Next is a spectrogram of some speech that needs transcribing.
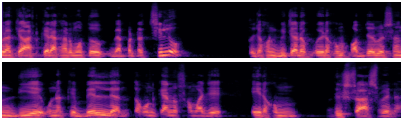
ওনাকে আটকে রাখার মতো ব্যাপারটা ছিল? তো যখন বিচারক ওই রকম অবজারভেশন দিয়ে ওনাকে বেল দেন, তখন কেন সমাজে এইরকম দৃশ্য আসবে না?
